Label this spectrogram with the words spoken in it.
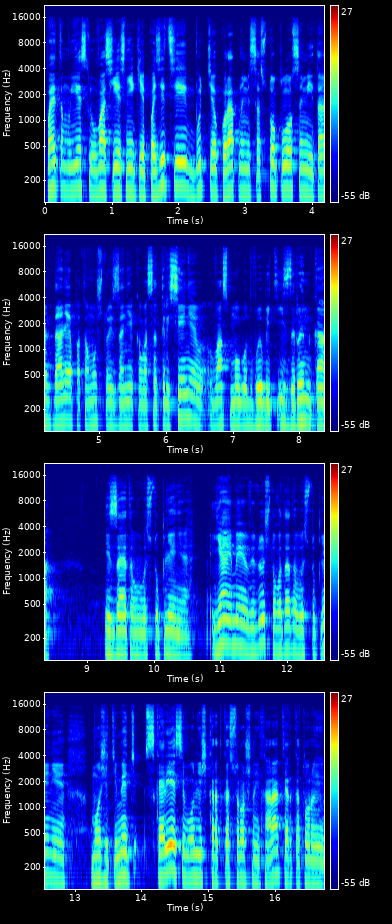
Поэтому, если у вас есть некие позиции, будьте аккуратными со стоп-лоссами и так далее, потому что из-за некого сотрясения вас могут выбить из рынка из-за этого выступления. Я имею в виду, что вот это выступление может иметь, скорее всего, лишь краткосрочный характер, который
